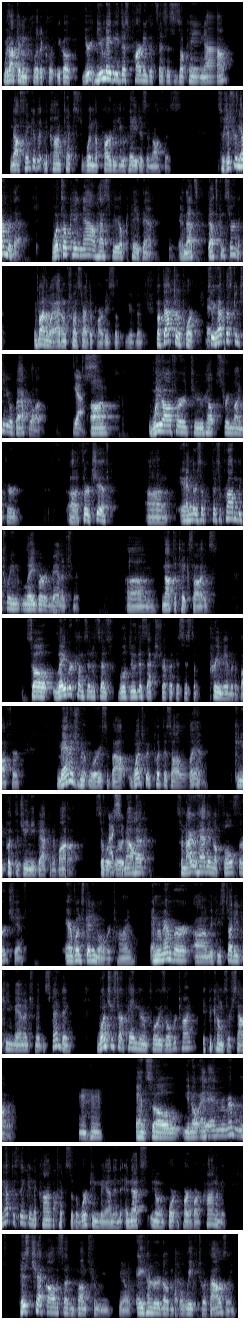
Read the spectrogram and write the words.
without getting political, you go, you you may be this party that says this is okay now. Now think of it in the context when the party you hate is in office. So just remember yeah. that. What's okay now has to be okay then. And that's that's concerning. And by the way, I don't trust either party. So you've been, but back to the port. So you have this continual backlog. Yes. Um, we offer to help streamline third uh, third shift um, and there's a there's a problem between labor and management. Um, not to take sides. So labor comes in and says, "We'll do this extra, but this is the premium with the buffer." Management worries about once we put this all in, can you put the genie back in the bottle? So we're, we're now having so now you're having a full third shift. Everyone's getting overtime. And remember, um, if you studied key management and spending, once you start paying your employees overtime, it becomes their salary. Mm-hmm. And so, you know, and, and remember, we have to think in the context of the working man, and, and that's, you know, an important part of our economy. His check all of a sudden bumps from, you know, 800 a, a week to a thousand.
